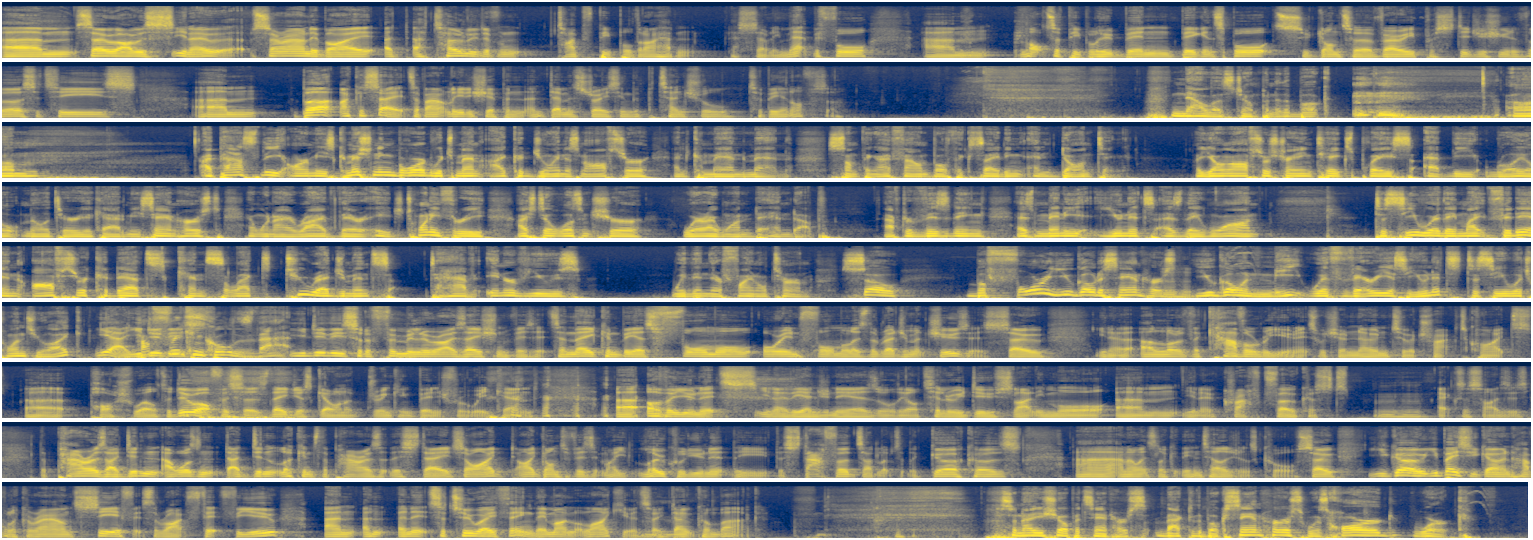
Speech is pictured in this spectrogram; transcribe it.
Um, so I was, you know, surrounded by a, a totally different type of people that I hadn't necessarily met before. Um, lots of people who'd been big in sports, who'd gone to very prestigious universities. Um, but I say, it's about leadership and, and demonstrating the potential to be an officer. Now let's jump into the book. um, I passed the Army's commissioning board, which meant I could join as an officer and command men, something I found both exciting and daunting. A young officer's training takes place at the Royal Military Academy Sandhurst, and when I arrived there, age 23, I still wasn't sure where I wanted to end up. After visiting as many units as they want, to see where they might fit in, officer cadets can select two regiments to have interviews within their final term. So before you go to Sandhurst, mm-hmm. you go and meet with various units to see which ones you like. Yeah, you How do freaking these, cool is that? You do these sort of familiarization visits, and they can be as formal or informal as the regiment chooses. So, you know, a lot of the cavalry units, which are known to attract quite uh, posh, well-to-do officers, they just go on a drinking binge for a weekend. uh, other units, you know, the engineers or the artillery do slightly more, um, you know, craft-focused exercises. The paras, I didn't, I wasn't, I didn't look into the paras at this stage. So I, I'd gone to visit my local unit, the the Staffords. I'd looked at the Gurkhas, uh, and I went to look at the intelligence corps. So you go, you basically go and have a look around, see if it's the right fit for you, and and and it's a two way thing. They might not like you and say, don't come back. So now you show up at Sandhurst. Back to the book. Sandhurst was hard work.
